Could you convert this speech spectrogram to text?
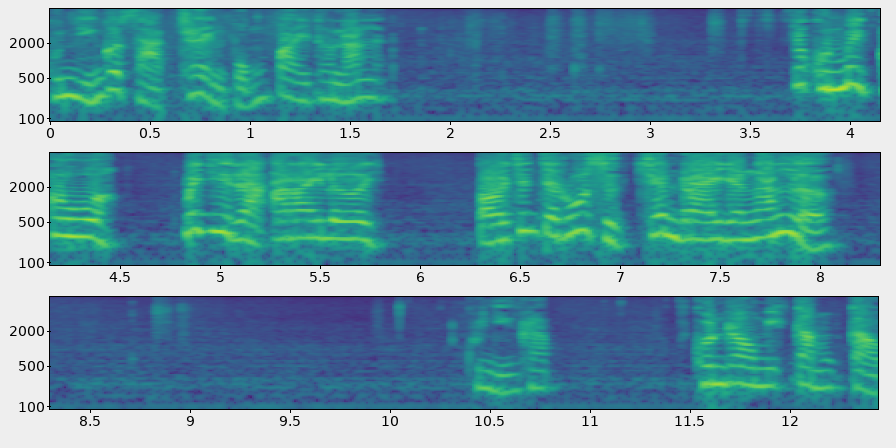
คุณหญิงก็สาบแช่งผมไปเท่านั้นแหละถ้าคุณไม่กลัว ไม่ยีระอะไรเลย ต่อยฉันจะรู้สึกเช่นไรอย่างนั้นเหรอ คุณหญิงครับ คนเรามีกรรมเก่า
